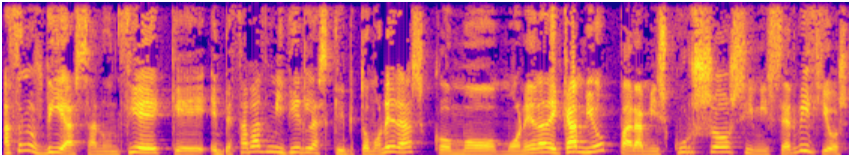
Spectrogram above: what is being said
Hace unos días anuncié que empezaba a admitir las criptomonedas como moneda de cambio para mis cursos y mis servicios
